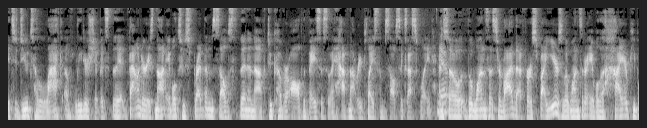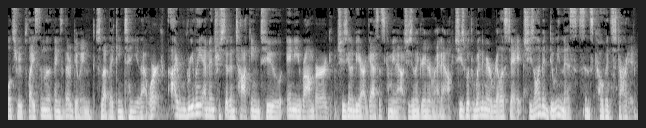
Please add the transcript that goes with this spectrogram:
It's due to lack of leadership. It's the founder is not able to spread themselves thin enough to cover all the bases, and they have not replaced themselves successfully. And so the ones that survive that first five years are the ones that are able to hire people to replace them in the things that they're doing so that they continue that work. I really am interested in talking to Amy Romberg. She's going to be our guest that's coming out. She's in the green room right now. She's with Windermere Real Estate. She's only been doing this since COVID started.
